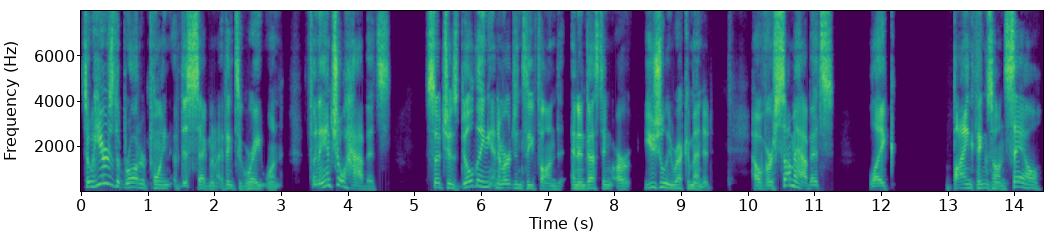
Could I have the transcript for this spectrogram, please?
So here's the broader point of this segment. I think it's a great one. Financial habits, such as building an emergency fund and investing, are usually recommended. However, some habits, like buying things on sale,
